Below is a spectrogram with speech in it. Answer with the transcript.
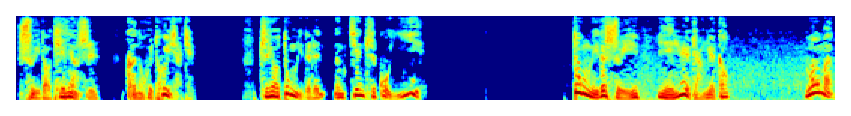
水到天亮时可能会退下去，只要洞里的人能坚持过一夜，洞里的水也越涨越高。罗曼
